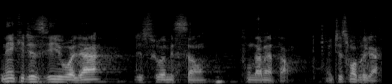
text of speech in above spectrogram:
nem que desvie o olhar de sua missão fundamental. Muitíssimo obrigado.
